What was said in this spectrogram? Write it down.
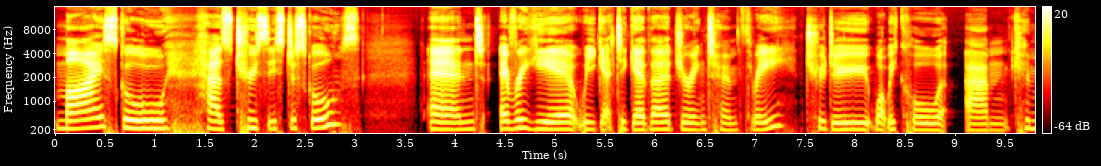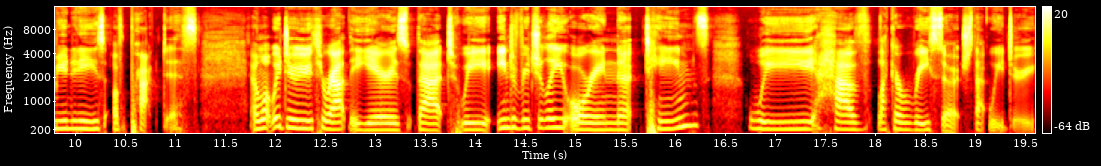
my school has two sister schools, and every year we get together during term three to do what we call um, communities of practice. And what we do throughout the year is that we individually or in teams, we have like a research that we do.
